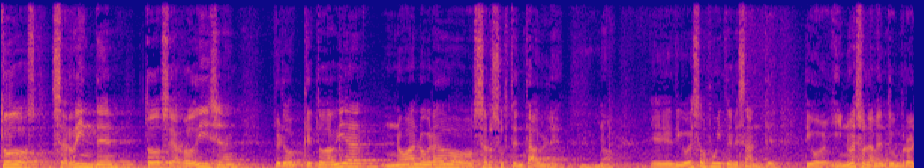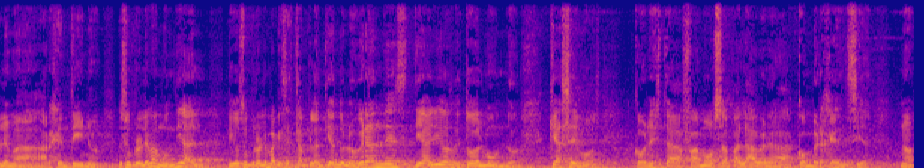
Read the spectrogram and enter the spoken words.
todos se rinden, todos se arrodillan, pero que todavía no ha logrado ser sustentable. ¿no? Eh, digo, eso es muy interesante. Digo, y no es solamente un problema argentino, es un problema mundial. Digo, es un problema que se están planteando los grandes diarios de todo el mundo. ¿Qué hacemos? con esta famosa palabra convergencia, ¿no?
